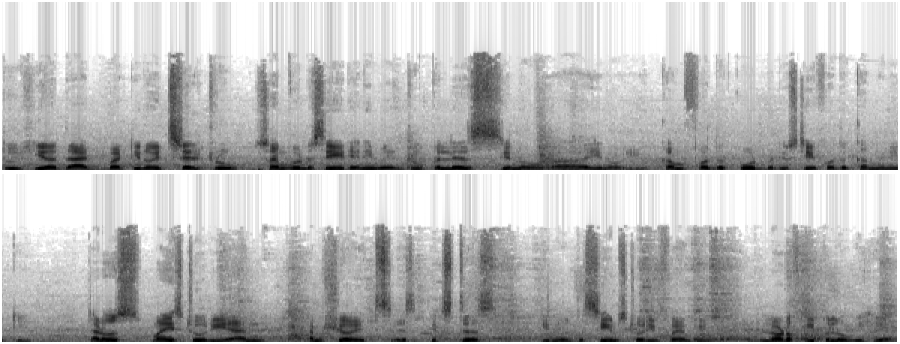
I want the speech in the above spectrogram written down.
to hear that, but, you know, it's still true. So I'm going to say it anyway. Drupal is, you know, uh, you know, you come for the code, but you stay for the community that was my story, and I'm sure it's it's, it's just you know the same story for every a lot of people over here.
